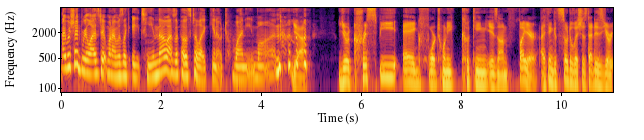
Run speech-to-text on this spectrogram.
I wish I'd realized it when I was like 18, though, as opposed to like, you know, 21. yeah. Your crispy egg 420 cooking is on fire. I think it's so delicious. That is your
